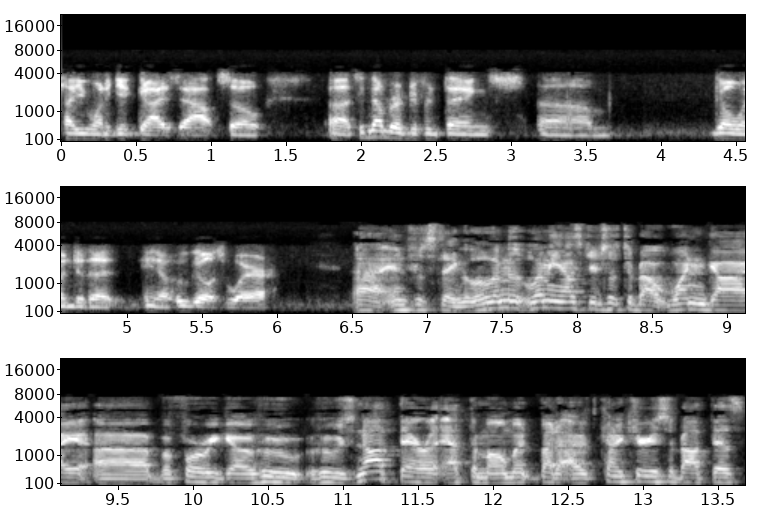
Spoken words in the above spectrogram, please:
how you want to get guys out. So uh, it's a number of different things um, go into the you know who goes where. Uh, interesting. Well, let me let me ask you just about one guy uh, before we go, who who's not there at the moment, but I was kind of curious about this.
